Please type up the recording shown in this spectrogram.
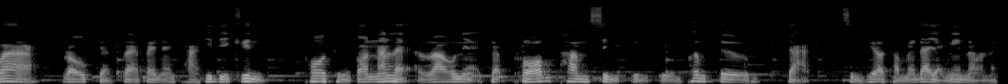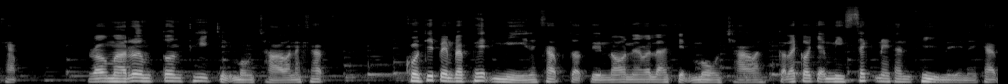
ว่าเราเปลี่ยนแปลงไปในทางที่ดีขึ้น พอถึงตอนนั้นแหละเราเนี่ยจะพร้อมทำสิ่งอื่นๆ เพิ่มเติมจากสิ่งที่เราทำไม่ได้อย่างแน่นอนนะครับ เรามาเริ่มต้นที่7โมงเช้านะครับ คนที่เป็นประเภทหมีนะครับจะตื่นนอนในเวลา7โมงเช้าแล้วก็จะมีเซ็กซ์ในทันทีเลยนะครับ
